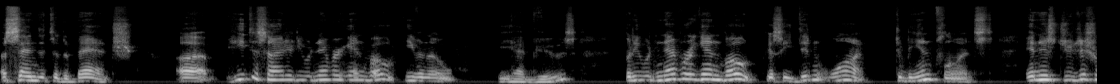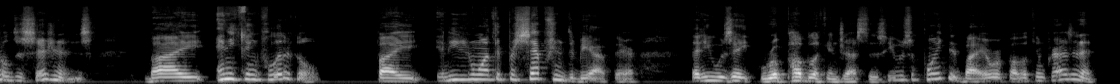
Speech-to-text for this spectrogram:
ascended to the bench, uh, he decided he would never again vote, even though he had views, but he would never again vote because he didn't want to be influenced in his judicial decisions by anything political. By and he didn't want the perception to be out there that he was a Republican justice. He was appointed by a Republican president.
